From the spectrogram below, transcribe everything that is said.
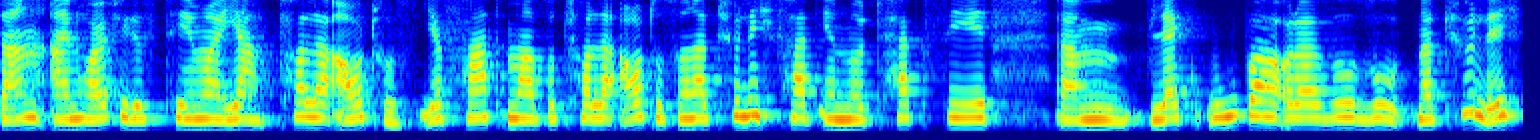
Dann ein häufiges Thema, ja, tolle Autos. Ihr fahrt immer so tolle Autos. Und natürlich fahrt ihr nur Taxi, ähm, Black Uber oder so. So, natürlich.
